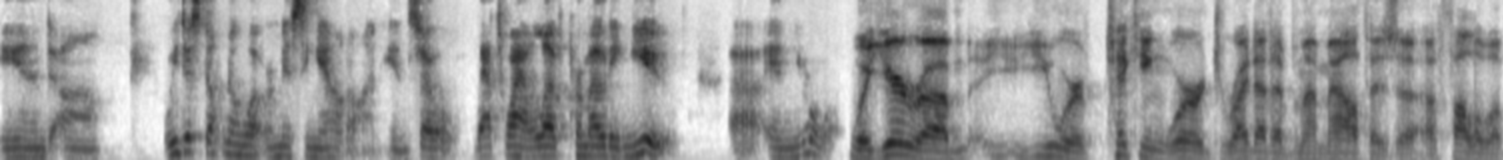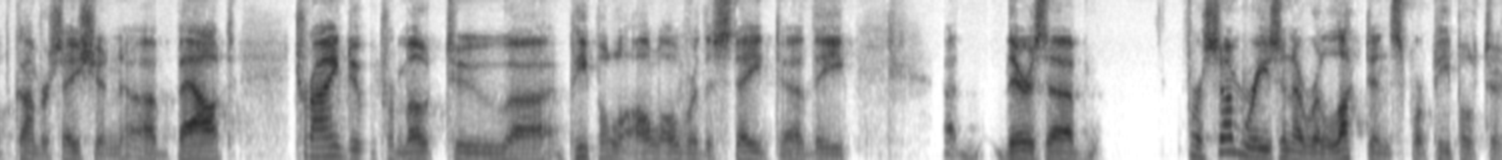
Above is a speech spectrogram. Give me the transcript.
and um, we just don't know what we're missing out on. And so that's why I love promoting you. Uh, and your work. Well, you're um, you were taking words right out of my mouth as a, a follow up conversation about trying to promote to uh, people all over the state uh, the uh, there's a for some reason a reluctance for people to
